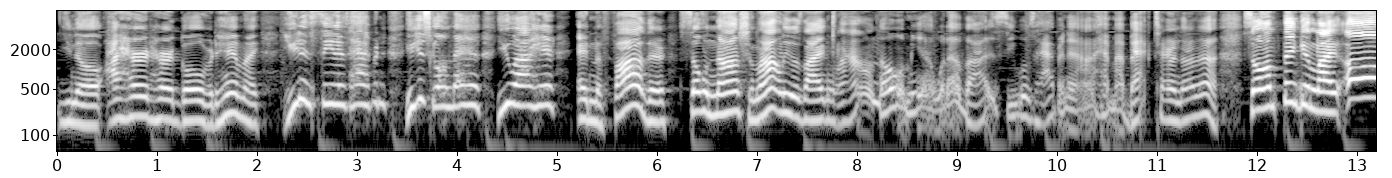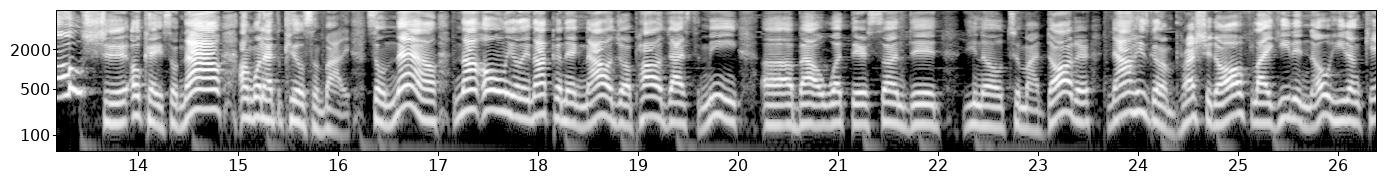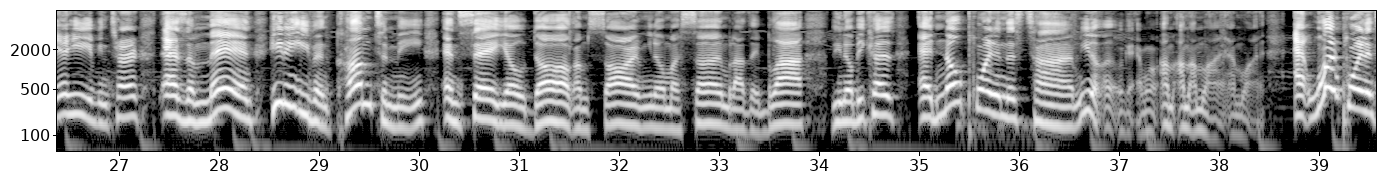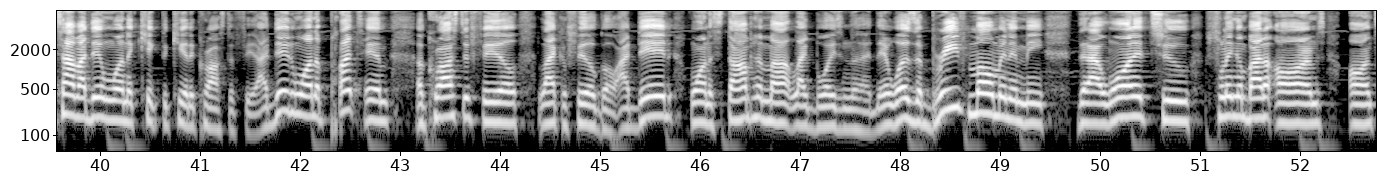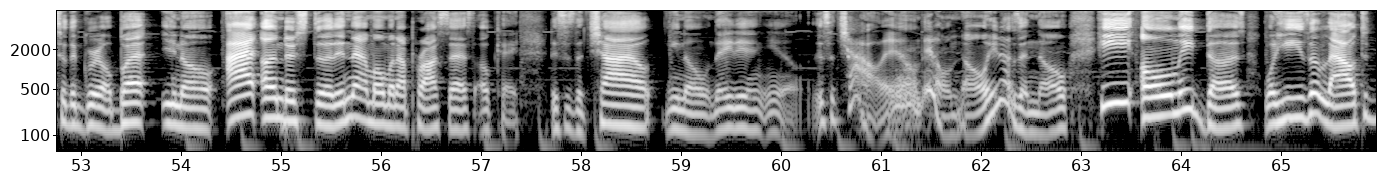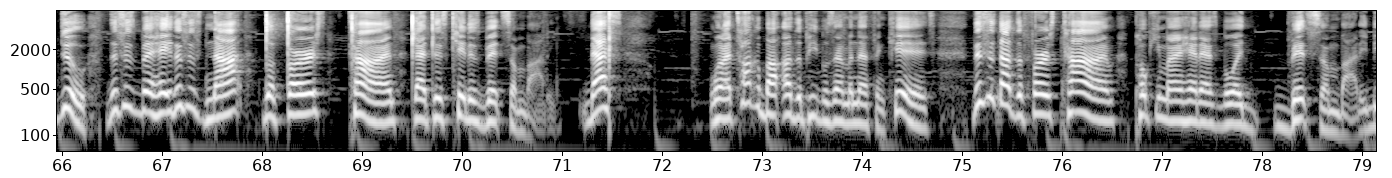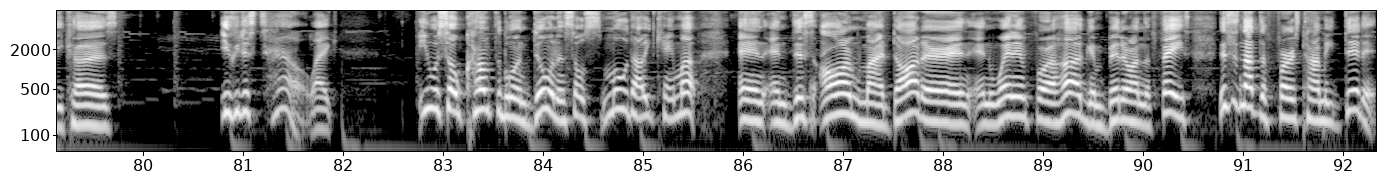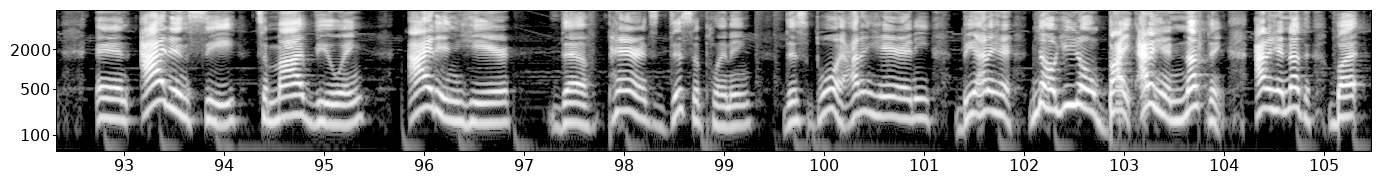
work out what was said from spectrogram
you know, I heard her go over to him like, "You didn't see this happen. You just gonna let him, you out here." And the father so nonchalantly was like, "I don't know. I mean, whatever. I didn't see what's happening. I had my back turned." Nah, nah. So I'm thinking like, "Oh shit. Okay, so now I'm gonna have to kill somebody." So now, not only are they not gonna acknowledge or apologize to me uh, about what their son did, you know, to my daughter, now he's gonna brush it off like he didn't know. He don't care. He even turned as a man. He didn't even come to me and say, yo, dog, I'm sorry, you know, my son, blah, blah, blah, you know, because at no point in this time, you know, okay, I'm, I'm, I'm lying, I'm lying. At one point in time, I didn't want to kick the kid across the field. I didn't want to punt him across the field like a field goal. I did want to stomp him out like boys in the hood. There was a brief moment in me that I wanted to fling him by the arms onto the grill. But, you know, I understood in that moment, I processed, okay, this is a child, you know, they didn't, you know, it's a child. They don't they don't know. He doesn't know. He only does what he's allowed to do. This is behave this is not the first time that this kid has bit somebody. That's when I talk about other people's MNF and kids, this is not the first time Pokemon head ass boy bit somebody because you could just tell. Like he was so comfortable in doing and so smooth how he came up and and disarmed my daughter and, and went in for a hug and bit her on the face. This is not the first time he did it. And I didn't see, to my viewing, I didn't hear the parents disciplining this boy. I didn't hear any be I didn't hear, no, you don't bite. I didn't hear nothing. I didn't hear nothing. But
